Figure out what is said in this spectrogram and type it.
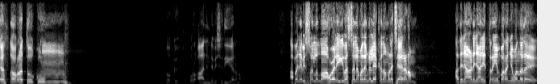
കസ്തുറത്തുക്കും നോക്ക് ഖുർആനിന്റെ വിശദീകരണം. അപ്പൊ നബി സല്ലല്ലാഹു അലൈഹി വസ്ലം തങ്ങളിലേക്ക് നമ്മൾ ചേരണം. അതിനാണ് ഞാൻ ഇത്രയും പറഞ്ഞു വന്നത്.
